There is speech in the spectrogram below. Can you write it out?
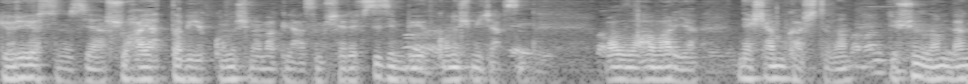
Görüyorsunuz ya şu hayatta büyük konuşmamak lazım. Şerefsizim büyük konuşmayacaksın. Vallahi var ya neşem kaçtı lan. Düşün lan ben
